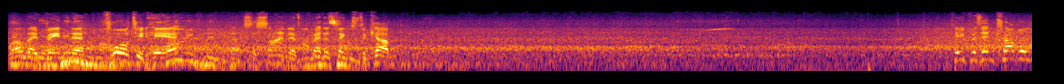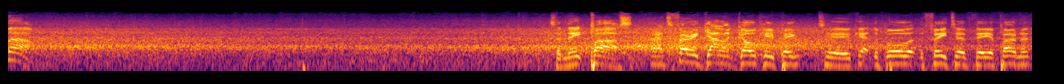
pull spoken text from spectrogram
Well, they've been uh, thwarted here. That's a sign of better things to come. Keeper's in trouble now. It's a neat pass. That's very gallant goalkeeping to get the ball at the feet of the opponent.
